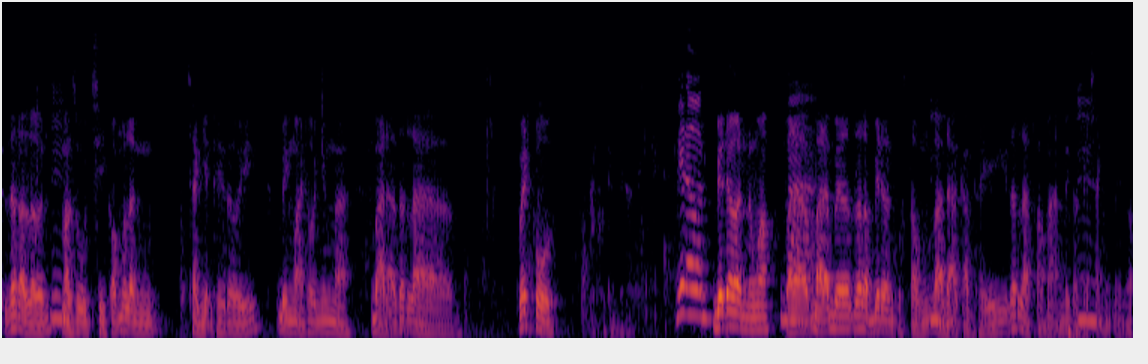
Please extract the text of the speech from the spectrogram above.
rất là lớn. Ừ. mặc dù chỉ có một lần trải nghiệm thế giới bên ngoài thôi nhưng mà bà đã rất là grateful. Biết ơn. Biết ơn đúng không? Bà Và- bà đã biết, rất là biết ơn cuộc sống và Ừ. đã cảm thấy rất là thỏa mãn với cái Ừ. trải nghiệm đấy rồi.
